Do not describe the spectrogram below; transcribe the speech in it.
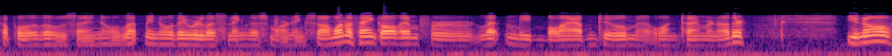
couple of those I know let me know they were listening this morning. So I want to thank all them for letting me blab to them at one time or another. You know,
